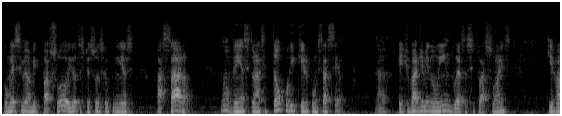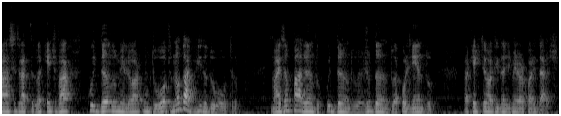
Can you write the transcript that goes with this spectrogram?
como esse meu amigo passou e outras pessoas que eu conheço passaram não venha se tornar assim tão corriqueiro como está sendo. Né? Que a gente vá diminuindo essas situações, que, vá se tratando, que a gente vá cuidando melhor um do outro, não da vida do outro, mas amparando, cuidando, ajudando, acolhendo, para que a gente tenha uma vida de melhor qualidade.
